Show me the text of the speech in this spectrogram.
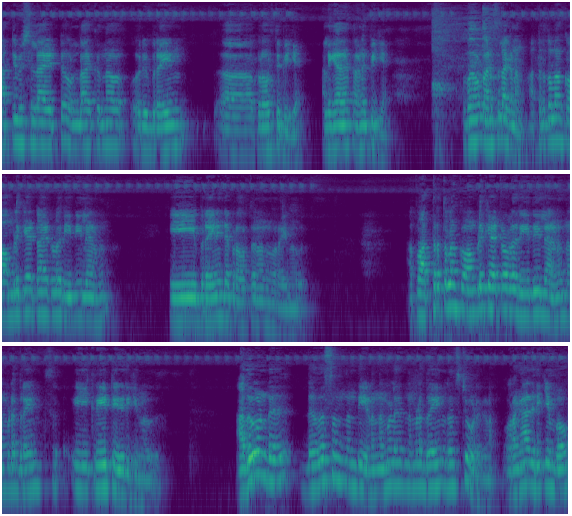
ആർട്ടിഫിഷ്യലായിട്ട് ഉണ്ടാക്കുന്ന ഒരു ബ്രെയിൻ പ്രവർത്തിപ്പിക്കാൻ അല്ലെങ്കിൽ അതിനെ തണുപ്പിക്കാൻ. അപ്പോൾ നമ്മൾ മനസ്സിലാക്കണം. അത്രത്തോളം കോംപ്ലിക്കേറ്റ് ആയിട്ടുള്ള രീതിയിലാണ് ഈ ബ്രെയിനിന്റെ പ്രവർത്തനം എന്ന് പറയുന്നത്. അപ്പോൾ അത്രത്തോളം കോംപ്ലിക്കേറ്റ് ഉള്ള രീതിയിലാണ് നമ്മുടെ ബ്രെയിൻ ഈ ക്രിയേറ്റ് ചെയ്തിരിക്കുന്നത്. അതുകൊണ്ട് ദിവസം എന്ത് ചെയ്യണം? നമ്മൾ നമ്മുടെ ബ്രെയിൻ റെസ്റ്റ് കൊടുക്കണം. ഉറങ്ങാതിരിക്കുമ്പോൾ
